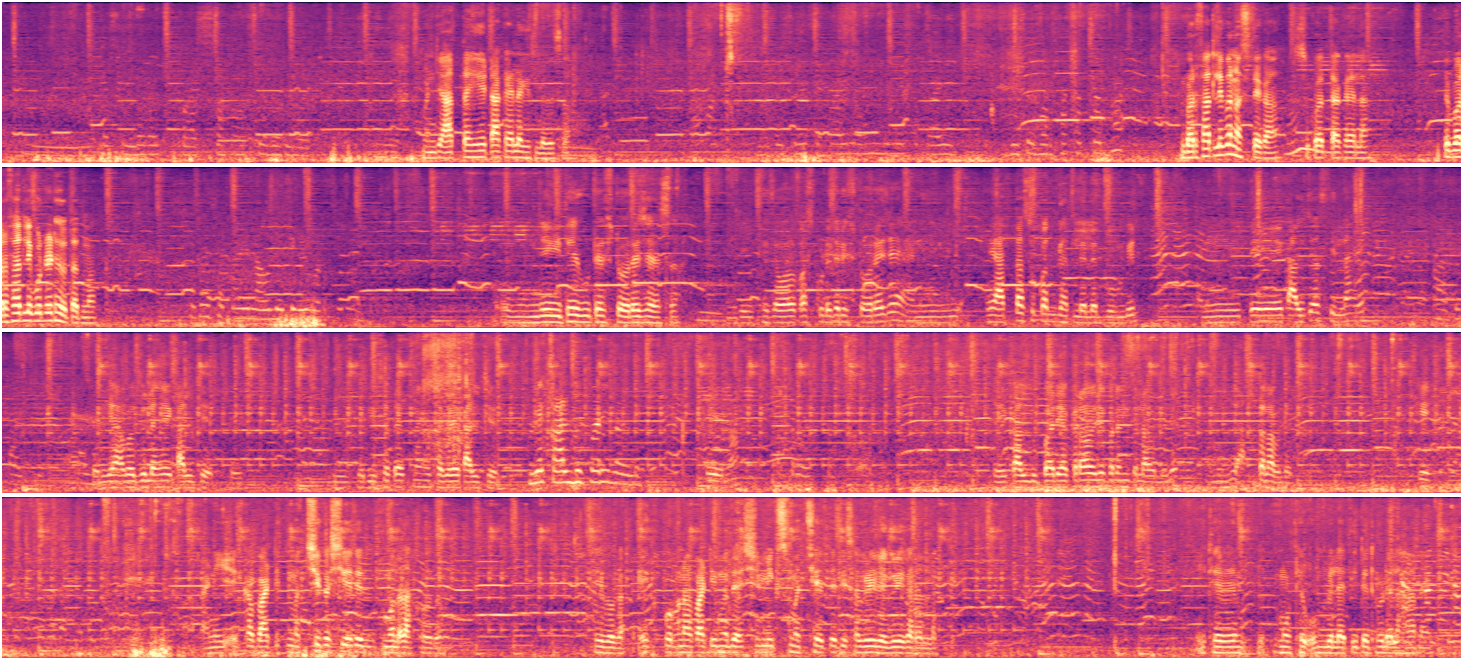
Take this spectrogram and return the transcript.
म्हणजे आता हे टाकायला घेतलं तसं. बर्फातली पण असते का? सुकत टाकायला. ते बर्फातली कुठे ठेवतात मग? म्हणजे इथे कुठे स्टोरेज आहे असं. म्हणजे इथे जवळपास कुठेतरी स्टोरेज आहे आणि हे आत्ता सुकत घातलेले आहेत बोंबील. आणि ते कालचे असतील ना हे? तर या बाजूला हे कालचे आहेत. ते दिसत आहेत ना हे सगळे कालचे आहेत. म्हणजे काल दुपारी लावले. हे ना. हे काल दुपारी अकरा वाजेपर्यंत लावलेले आणि हे आत्ता लावले ओके. आणि एका बाटीत मच्छी कशी येते ते तुम्हाला दाखवतो. हे बघा एक पूर्ण पाटीमध्ये अशी मिक्स मच्छी येते ती सगळी वेगळी करायला लागते. इथे मोठे बोंबील आहेत इथे थोडे लहान आहेत.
